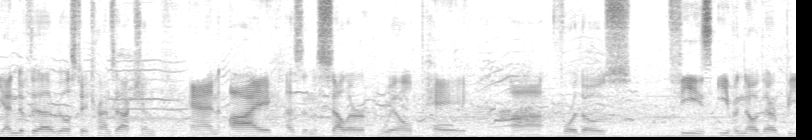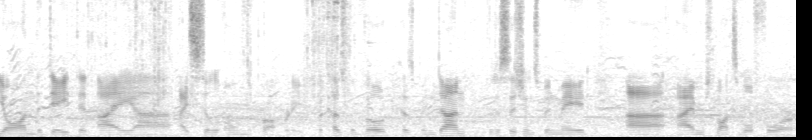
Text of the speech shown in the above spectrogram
the end of the real estate transaction. And I, as in the seller, will pay uh, for those fees, even though they're beyond the date that I uh, I still own the property, because the vote has been done, the decision's been made. Uh, I'm responsible for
